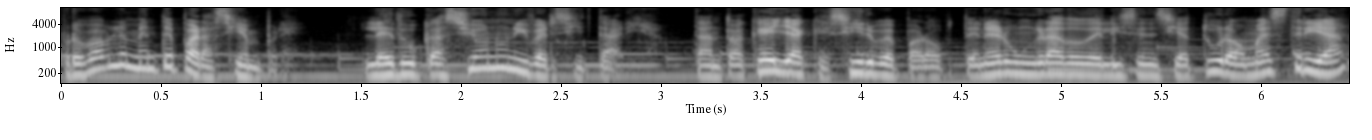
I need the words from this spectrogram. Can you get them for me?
probablemente para siempre la educación universitaria, tanto aquella que sirve para obtener un grado de licenciatura o maestría,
